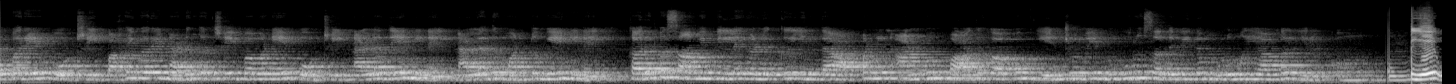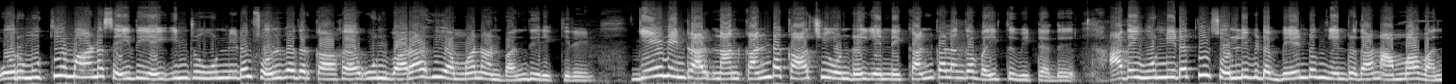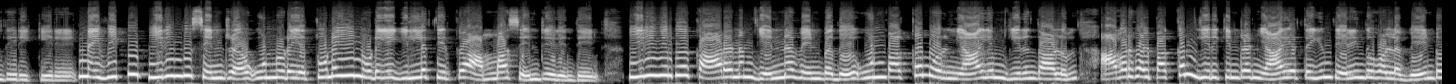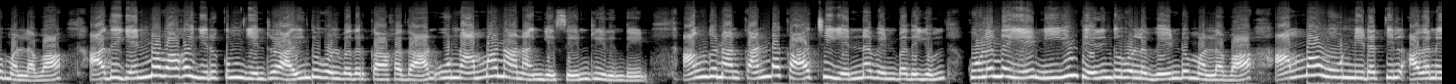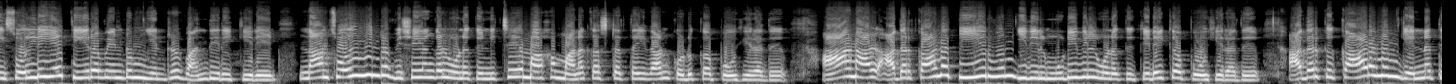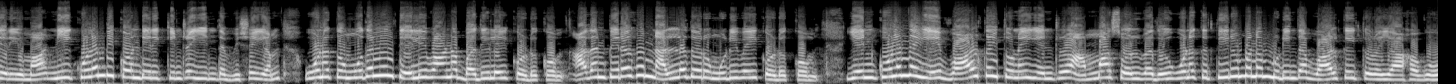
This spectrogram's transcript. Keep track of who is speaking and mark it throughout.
Speaker 1: கருப்பரே போற்றி பகைவரை நடுங்கச் செய்பவனே போற்றி நல்லதே நினை நல்லது மட்டுமே நினை. கருப்பசாமி பிள்ளைகளுக்கு இந்த அப்பனின் அன்பும் பாதுகாப்பும் என்றுமே நூறு சதவீதம் முழுமையாக இருக்கும்.
Speaker 2: முன்கூட்டியே ஒரு முக்கியமான செய்தியை இன்று உன்னிடம் சொல்வதற்காக உன் வராகி அம்மா நான் வந்திருக்கிறேன். ஏனென்றால் நான் கண்ட காட்சி ஒன்று என்னை கண்கலங்க வைத்து விட்டது. அதை உன்னிடத்தில் சொல்லிவிட வேண்டும் என்றுதான் அம்மா வந்திருக்கிறேன். என்னை விட்டு பிரிந்து சென்ற உன்னுடைய துணையினுடைய இல்லத்திற்கு அம்மா சென்றிருந்தேன். பிரிவிற்கு காரணம் என்னவென்பது உன் பக்கம் ஒரு நியாயம் இருந்தாலும் அவர்கள் பக்கம் இருக்கின்ற நியாயத்தையும் தெரிந்து கொள்ள வேண்டும் அல்லவா அது என்னவாக இருக்கும் என்று அறிந்து கொள்வதற்காக தான் உன் அம்மா நான் அங்கே சென்றிருந்தேன். அங்கு நான் கண்ட காட்சி என்னவென்பதையும் குழந்தையே நீயும் தெரிந்து கொள்ள வேண்டும் அல்லவா? அம்மா உன்னிடத்தில் அதனை சொல்லியே தீர வேண்டும் என்று வந்திருக்கிறேன். நான் சொல்கின்ற விஷயங்கள் உனக்கு நிச்சயமாக மன கஷ்டத்தை தான் கொடுக்க போகிறது. ஆனால் அதற்கான தீர்வும் இதில் முடிவில் உனக்கு கிடைக்க போகிறது. அதற்கு காரணம் என்ன தெரியுமா? நீ குழம்பிக் கொண்டிருக்கின்ற என்ற இந்த விஷயம் உனக்கு முதலில் தெளிவான பதிலை கொடுக்கும். அதன் பிறகு நல்லதொரு முடிவை கொடுக்கும். என் குழந்தையே வாழ்க்கை துணை என்று அம்மா சொல்வது உனக்கு திருமணம் முடிந்த வாழ்க்கை துணையாகவோ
